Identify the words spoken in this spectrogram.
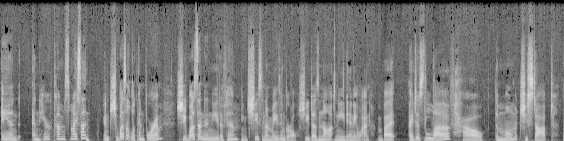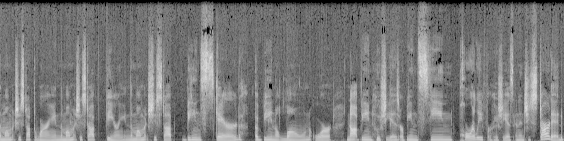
And and here comes my son. And she wasn't looking for him. She wasn't in need of him. I mean, she's an amazing girl. She does not need anyone. But I just love how the moment she stopped, the moment she stopped worrying, the moment she stopped fearing, the moment she stopped being scared of being alone or not being who she is or being seen poorly for who she is, and then she started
